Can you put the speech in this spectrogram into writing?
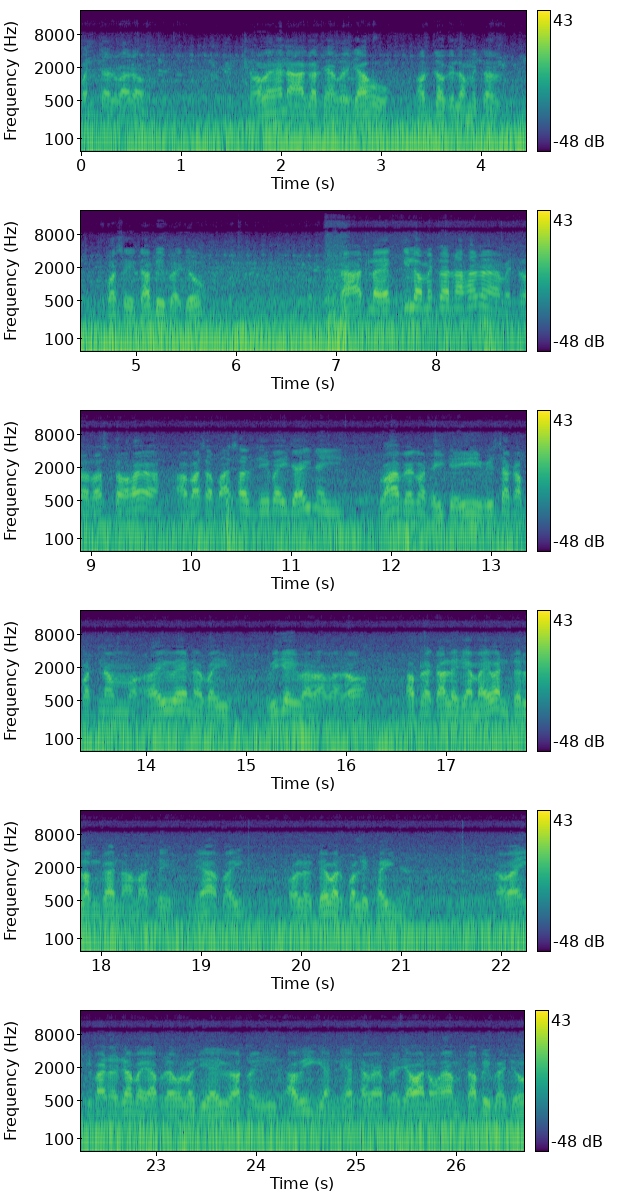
પંચર વાળો હવે હે ને આગળથી આપણે જાઉં અડધો કિલોમીટર પછી ધાબી બાજુ આટલા એક કિલોમીટરના હે ને મિત્ર રસ્તો હે, આ પાછા પાછળ જે ભાઈ જાય ને એ વાં ભેગો થઈ જાય. એ વિશાખાપટ્ટનમ હાઈવે ને ભાઈ વિજયવાળા વાળો આપણે કાલે જેમ આવ્યા ને તેલંગાનામાંથી ત્યાં ભાઈ, ઓલે દેવરપલ્લી થઈને. હવે અહીંથી પાછા જા ભાઈ, આપણે ઓલો જે આવ્યો હતો એ આવી ગયા ને હવે આપણે જવાનું હોય આમ ડાબી બાજુ.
